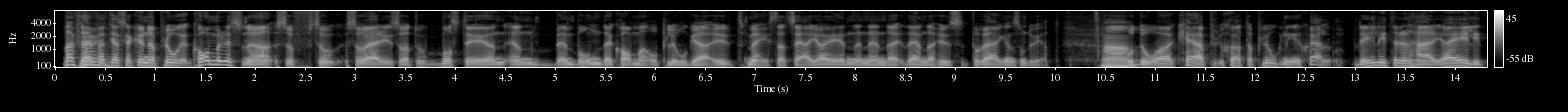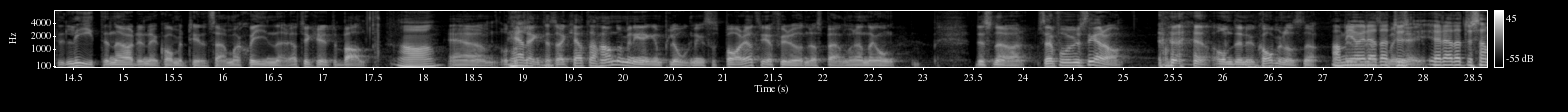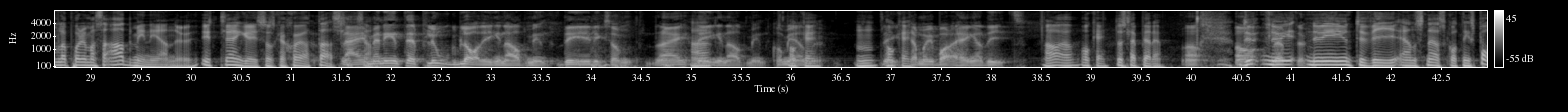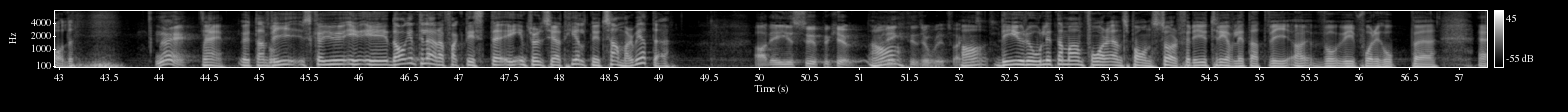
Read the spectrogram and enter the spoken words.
Varför? Därför att jag ska kunna ploga. Kommer det snö så, så, så är det ju så att då måste en, en, en bonde komma och ploga ut mig så att säga. Jag är den enda, det enda huset på vägen som du vet. Ja. Och då kan jag sköta plogningen själv. Det är lite den här, jag är lite, lite nördig när det kommer till så maskiner. Jag tycker det är lite ballt. Ja. Eh, och då Hel- tänkte jag så här, kan jag ta hand om min egen plogning så sparar jag 300-400 spänn varenda gång det snöar. Sen får vi se då. om det nu kommer någon snö. ja, men jag är, rädd att du, jag är rädd att du samlar på dig en massa admin igen nu. Ytterligare en grej som ska skötas. Nej, liksom. men inte ett plogblad är ingen admin. Det är liksom, nej, det är ingen admin. Kom igen Okej. nu. Mm, det kan man ju bara hänga dit. Ja, ja, okej, då släpper jag det. Ja, ja, du, nu, det. nu är ju inte vi en snöskottningspodd. Nej, Nej, utan vi ska ju i, i dagen till ära faktiskt eh, introducera ett helt nytt samarbete. Ja, det är ju superkul. Ja. Riktigt roligt faktiskt. Ja, det är ju roligt när man får en sponsor för det är ju trevligt att vi, eh, vi får ihop eh,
